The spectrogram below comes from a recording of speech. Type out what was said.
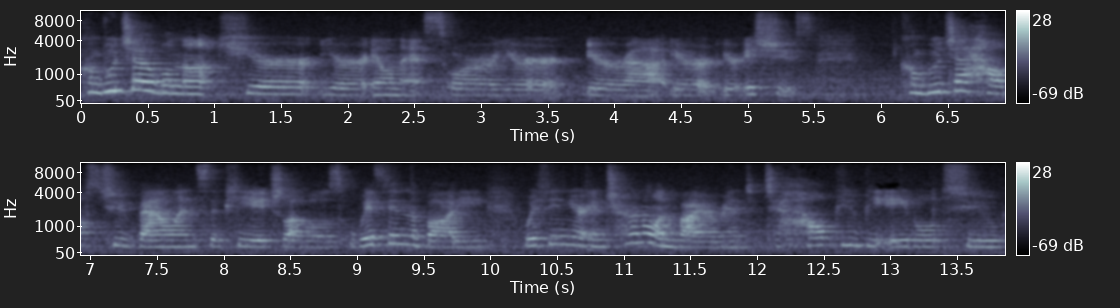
Kombucha will not cure your illness or your, your, uh, your, your issues. Kombucha helps to balance the pH levels within the body, within your internal environment to help you be able to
